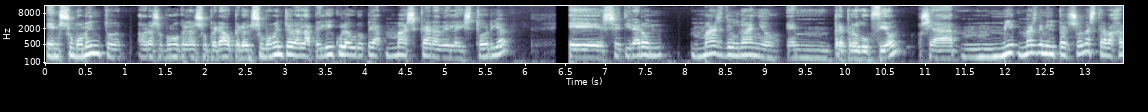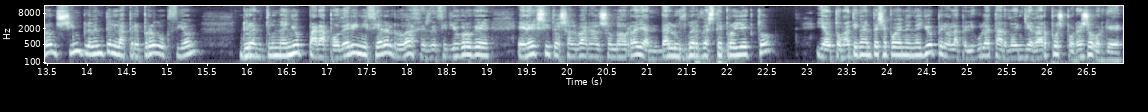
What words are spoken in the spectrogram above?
en su momento, ahora supongo que la han superado, pero en su momento era la película europea más cara de la historia. Eh, se tiraron más de un año en preproducción. O sea, más de mil personas trabajaron simplemente en la preproducción durante un año para poder iniciar el rodaje. Es decir, yo creo que el éxito de salvar al soldado Ryan da luz verde a este proyecto y automáticamente se ponen en ello, pero la película tardó en llegar pues por eso, porque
